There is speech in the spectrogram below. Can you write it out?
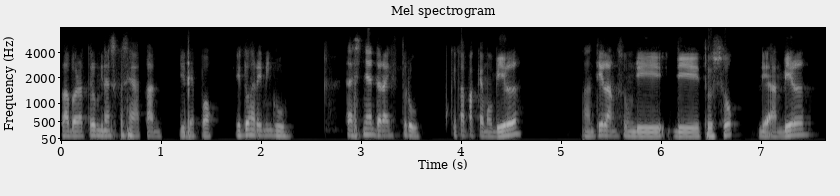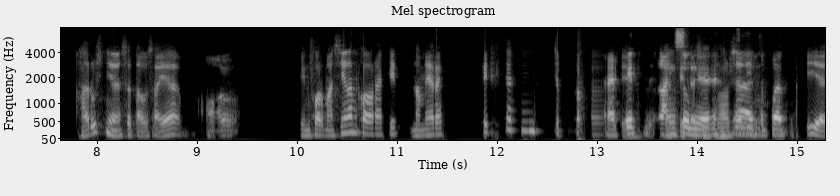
laboratorium dinas kesehatan di Depok. Itu hari Minggu. Tesnya drive thru. Kita pakai mobil, nanti langsung ditusuk, diambil, harusnya setahu saya all. informasinya kan kalau rapid namanya rapid kan cepat rapid ya. langsung rapid ya. harusnya nah, cepat. Iya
